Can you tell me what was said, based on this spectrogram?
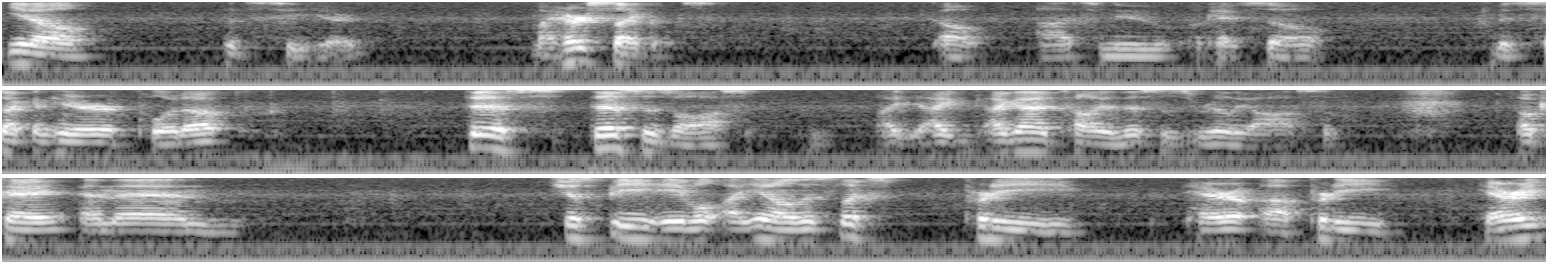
you know let's see here my Hurst cycles. Oh uh, it's new. Okay so a second here pull it up. This this is awesome. I, I, I gotta tell you this is really awesome. Okay and then just be able uh, you know this looks pretty hair uh, pretty hairy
